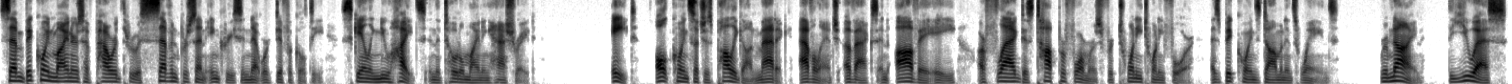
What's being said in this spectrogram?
7 Bitcoin miners have powered through a 7% increase in network difficulty, scaling new heights in the total mining hash rate. 8. Altcoins such as Polygon, Matic, Avalanche, AVAX, and Aave are flagged as top performers for 2024 as Bitcoin's dominance wanes. 9. The U.S.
